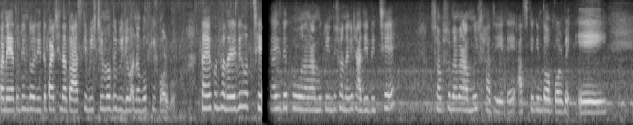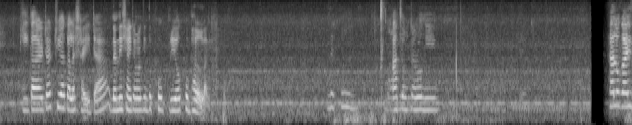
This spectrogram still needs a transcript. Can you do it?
মানে এতদিন ধরে দিতে পারছি না তো আজকে বৃষ্টির মধ্যে ভিডিও বানাবো কি করব। তাই এখন সোনা রেডি হচ্ছে। তাই দেখুন আমার আম্মু কিন্তু সোনাকে সাজিয়ে দিচ্ছে। সবসময় আমার আম্মুই সাজিয়ে দেয়। আজকে কিন্তু পরবে এই কি কালারটা? টিয়া কালার শাড়িটা। দেন এই শাড়িটা আমার কিন্তু খুব প্রিয় খুব ভালো লাগে। দেখুন। আঁচলটা রঙিন। হ্যালো গাইস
